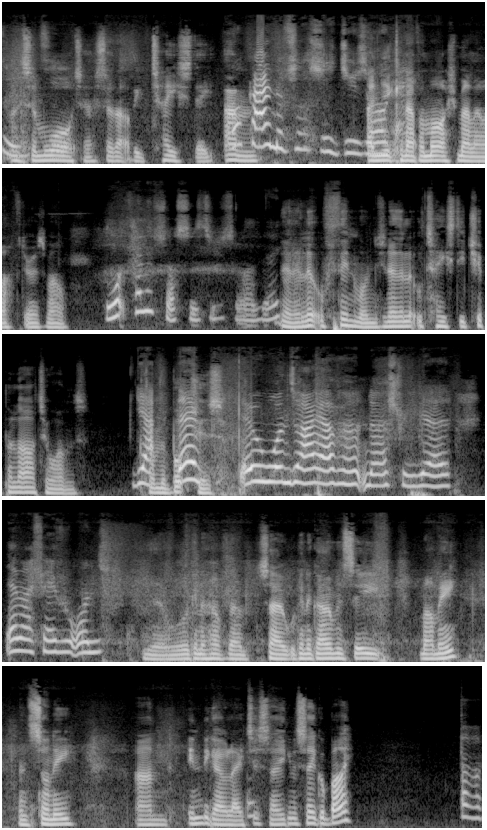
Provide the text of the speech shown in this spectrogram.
and some water, so that'll be tasty. What And, kind of sausages are and you they? can have a marshmallow after as well. What kind of sausages are they? They're the little thin ones, you know, the little tasty chipolata ones Yeah, from the they're, butchers. they're the ones I have at nursery. They're, they're my favourite ones. Yeah, well, we're going to have them. So we're going to go home and see Mummy and Sonny and Indigo later. So you're going to say goodbye? Bye-bye.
